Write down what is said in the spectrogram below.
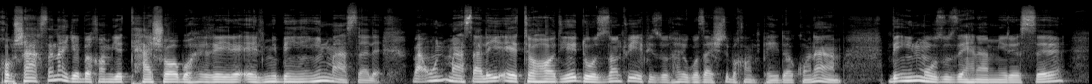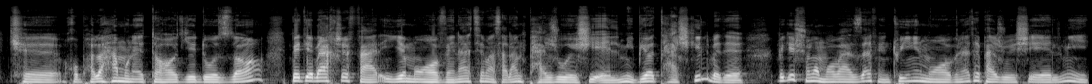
خب شخصا اگه بخوام یه تشابه غیر علمی بین این مسئله و اون مسئله اتحادیه دزدان توی اپیزودهای گذشته بخوام پیدا کنم به این موضوع ذهنم می‌رسه که خب حالا همون اتحادیه دزدا به یه بخش فرعی معاونت مثلا پژوهشی علمی بیاد تشکیل بده بگه شما موظفین توی این معاونت پژوهشی علمی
